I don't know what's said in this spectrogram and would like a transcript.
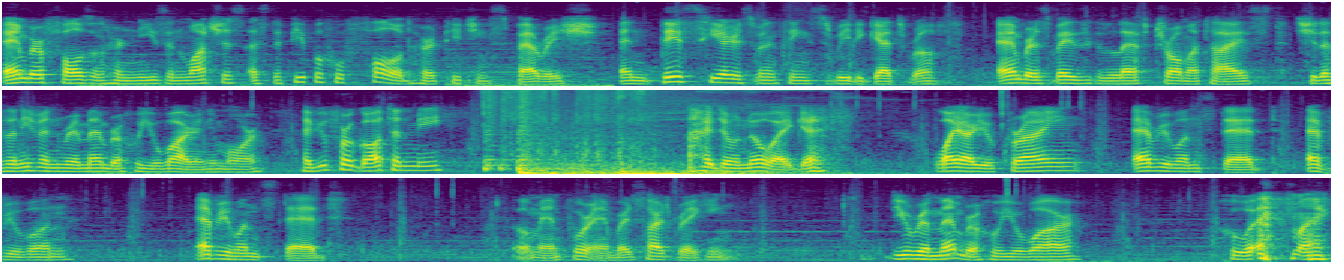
Ember falls on her knees and watches as the people who followed her teachings perish. And this here is when things really get rough. Ember is basically left traumatized. She doesn't even remember who you are anymore. Have you forgotten me? I don't know, I guess. Why are you crying? Everyone's dead. Everyone. Everyone's dead. Oh man, poor Ember, it's heartbreaking. Do you remember who you are? Who am I?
